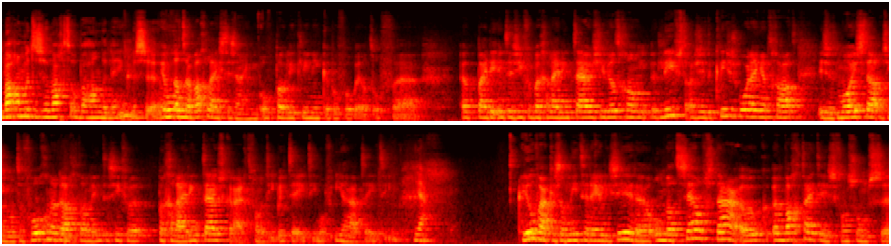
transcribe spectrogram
Waarom moeten ze wachten op behandeling? Dus, eh, Omdat er wachtlijsten zijn. Op polyklinieken bijvoorbeeld. Of eh, ook bij de intensieve begeleiding thuis. Je wilt gewoon het liefst, als je de crisisbeoordeling hebt gehad... is het mooiste als iemand de volgende dag dan intensieve begeleiding thuis krijgt... van het IBT-team of IHT-team. Ja. Heel vaak is dat niet te realiseren, omdat zelfs daar ook een wachttijd is van soms eh,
